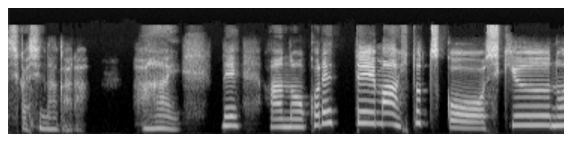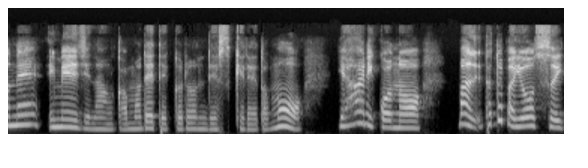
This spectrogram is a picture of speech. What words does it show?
しかしながら。はい。で、あの、これって、まあ、一つこう、子宮のね、イメージなんかも出てくるんですけれども、やはりこの、まあ、例えば羊水っ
